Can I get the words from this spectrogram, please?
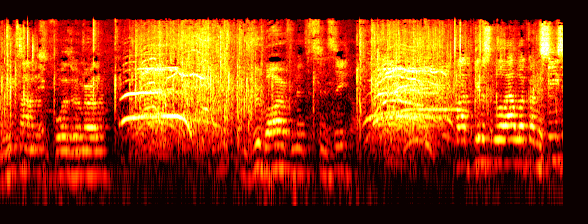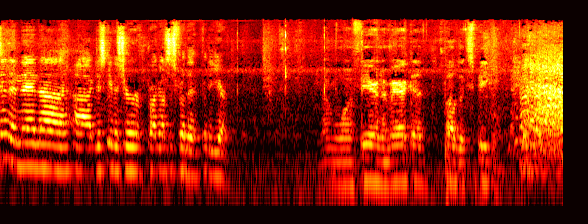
Malik Thomas from Floresville, Maryland. Drew Barr from Memphis, Tennessee. Bob, give us a little outlook on the season, and then uh, uh, just give us your prognosis for the for the year. Number one fear in America, public speaking.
